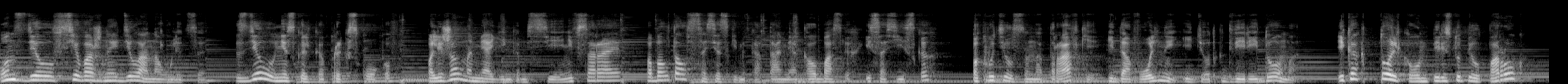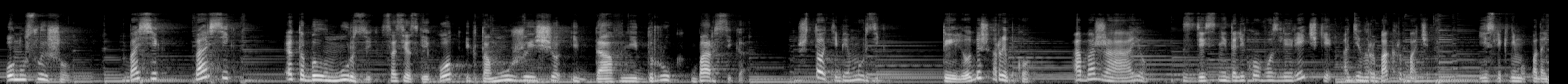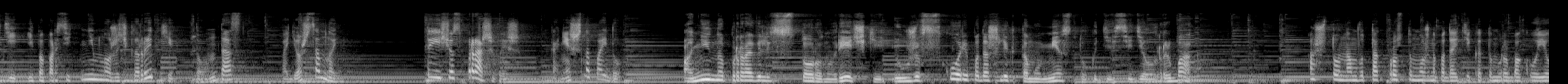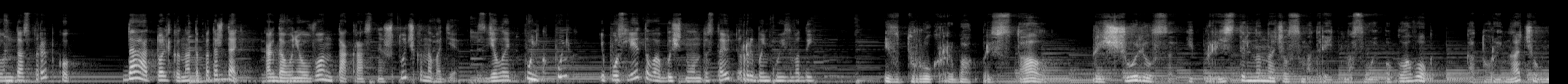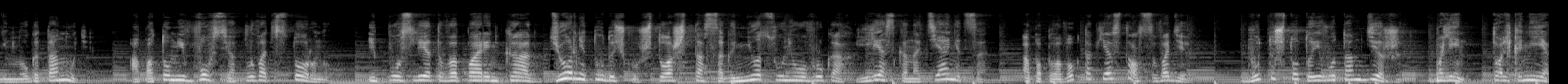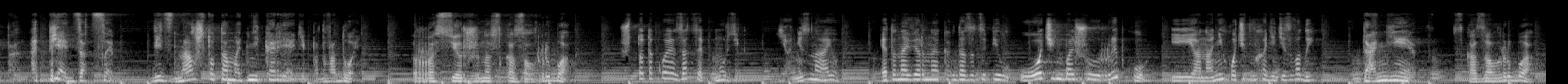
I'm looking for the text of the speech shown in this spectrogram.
Он сделал все важные дела на улице. Сделал несколько прыг-скоков, полежал на мягеньком сене в сарае, поболтал с соседскими котами о колбасках и сосисках, покрутился на травке и довольный идет к двери дома. И как только он переступил порог, он услышал «Басик, Барсик, это был Мурзик, соседский кот и к тому же еще и давний друг Барсика. Что тебе, Мурзик? Ты любишь рыбку? Обожаю. Здесь недалеко возле речки один рыбак рыбачит. Если к нему подойти и попросить немножечко рыбки, то он даст. Пойдешь со мной? Ты еще спрашиваешь. Конечно, пойду. Они направились в сторону речки и уже вскоре подошли к тому месту, где сидел рыбак. А что, нам вот так просто можно подойти к этому рыбаку и он даст рыбку? Да, только надо подождать, когда у него вон та красная штучка на воде сделает пуньк-пуньк, и после этого обычно он достает рыбоньку из воды. И вдруг рыбак пристал, прищурился и пристально начал смотреть на свой поплавок, который начал немного тонуть, а потом и вовсе отплывать в сторону. И после этого парень как дернет удочку, что аж та согнется у него в руках, леска натянется, а поплавок так и остался в воде, будто что-то его там держит. Блин, только не это, опять зацеп, ведь знал, что там одни коряги под водой. Рассерженно сказал рыбак. Что такое зацеп, Мурзик? Я не знаю. Это, наверное, когда зацепил очень большую рыбку, и она не хочет выходить из воды. Да нет, сказал рыбак.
